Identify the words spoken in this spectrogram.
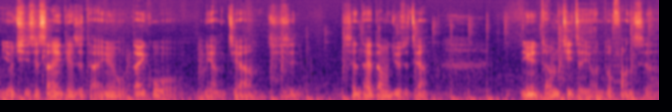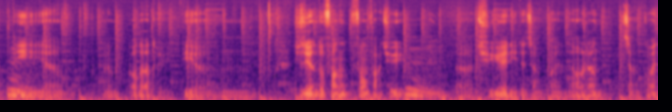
尤其是商业电视台，因为我带过两家，其实生态大部分就是这样。因为他们记者有很多方式啊，第一要可能抱大腿，第二嗯，其实有很多方方法去呃取悦你的长官，然后让长官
